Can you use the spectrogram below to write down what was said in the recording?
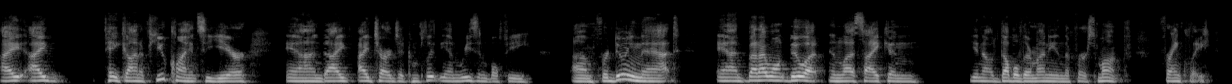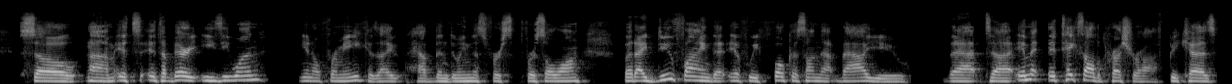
I, I take on a few clients a year, and I, I charge a completely unreasonable fee um, for doing that. And but I won't do it unless I can, you know, double their money in the first month. Frankly, so um, it's it's a very easy one you know for me because i have been doing this for for so long but i do find that if we focus on that value that uh, it, it takes all the pressure off because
